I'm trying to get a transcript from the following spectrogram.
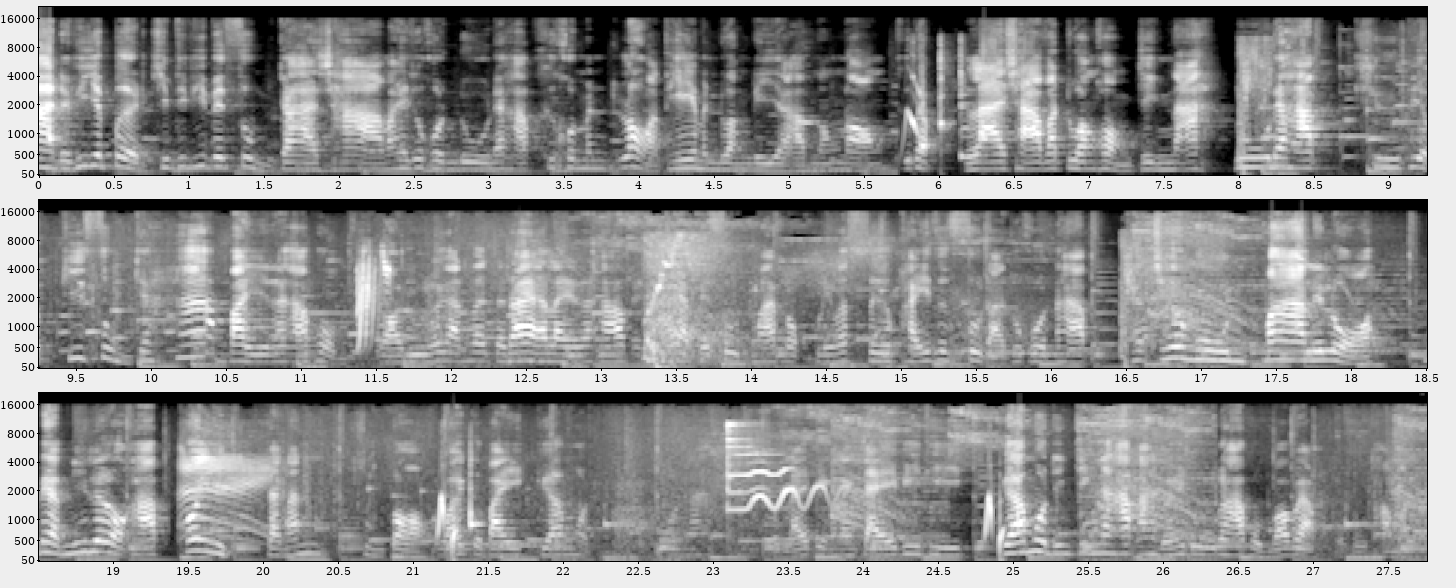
อ่าเดี๋ยวพี่จะเปิดคลิปที่พี่ไปสุ่มกาชามาให้ทุกคนดูนะครับ คือคนมันหล่อเท่มันดวงดีอะครับน้องๆ คือแบบราชาวัดดวงของจริงนะ ดูนะครับ คือแบบพี่สุ่มแค่5ใบนะครับผม รอดูแล้วกันว่าจะได้อะไรนะครับแอบไปสุ่มมาบอกเลยว่าเซอร์ไพรส์สุดๆอะทุกคนนะครับแคชเชอร์มูนมาเลยเหรอ แบบนี้เลยเหรอครับ เฮ้ย จากนั้นสุ่มต่อร้อยกว่าใบเกลือหมดทุกคนนะ ไลค์เป็นกำลังใจให้พี่ทีเกลือหมดจริงๆนะครับอะเดี๋ยวให้ดูนะครับผมว่าแบบโอ้โหทำอะไร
